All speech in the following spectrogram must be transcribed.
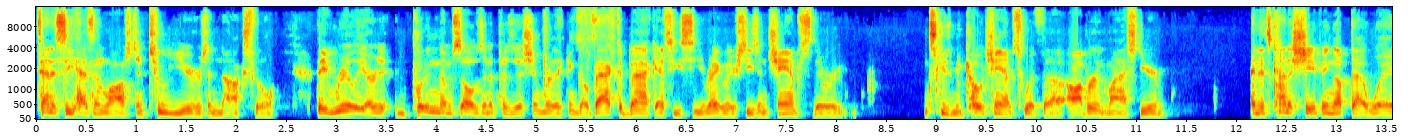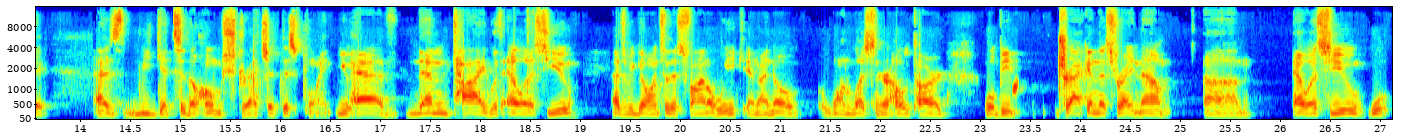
Tennessee hasn't lost in two years in Knoxville. They really are putting themselves in a position where they can go back to back SEC regular season champs. They were excuse me, co-champs with uh, Auburn last year, and it's kind of shaping up that way as we get to the home stretch. At this point, you have them tied with LSU as we go into this final week, and I know one listener, Hotard, will be tracking this right now. Um, LSU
